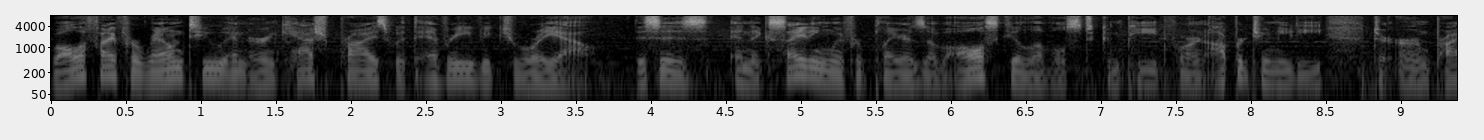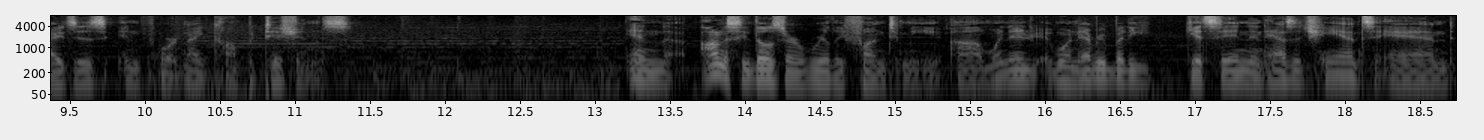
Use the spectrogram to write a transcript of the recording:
Qualify for Round 2 and earn cash prize with every Victory Royale. This is an exciting way for players of all skill levels to compete for an opportunity to earn prizes in Fortnite competitions. And honestly, those are really fun to me. Um, when it, when everybody gets in and has a chance, and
